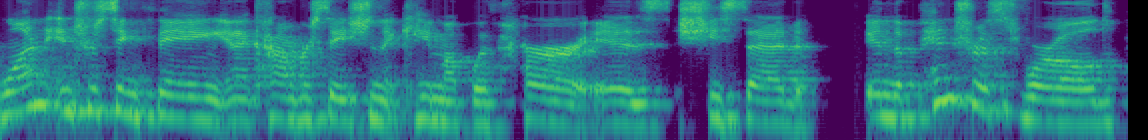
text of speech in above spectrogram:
one interesting thing in a conversation that came up with her is she said in the Pinterest world,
